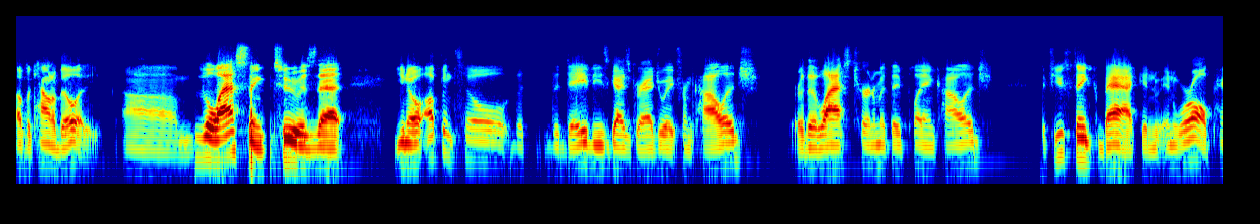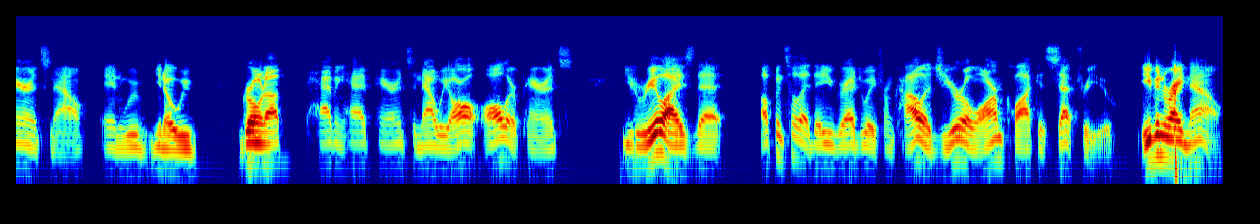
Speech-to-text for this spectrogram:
of accountability. Um, the last thing, too, is that, you know, up until the, the day these guys graduate from college or the last tournament they play in college, if you think back, and, and we're all parents now, and we've you know, we've grown up having had parents, and now we all all are parents you realize that up until that day you graduate from college, your alarm clock is set for you. Even right now,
